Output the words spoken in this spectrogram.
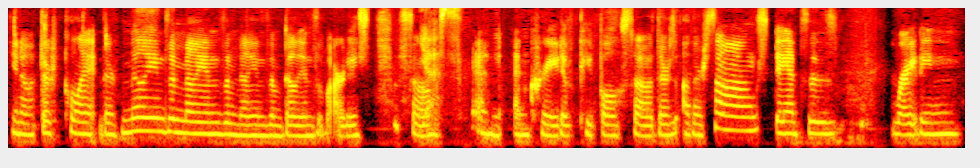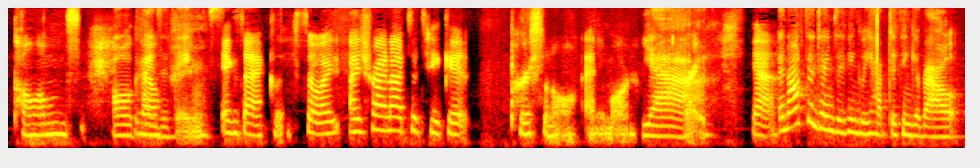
you know, there's plenty, there's millions and millions and millions and billions of artists. So yes, and and creative people. So there's other songs, dances, writing, poems, all kinds know. of things. Exactly. So I I try not to take it personal anymore. Yeah. Right. Yeah. And oftentimes I think we have to think about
